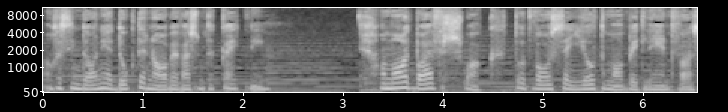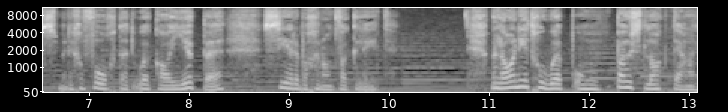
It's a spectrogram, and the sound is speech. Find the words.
aangesien daar nie 'n dokter naby was om te kyk nie. Haar ma het baie verswak tot waar sy heeltemal bedlend was met die gevolg dat ook haar heupe seer begin ontwikkel het. Melanie het gehoop om post-lockdown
